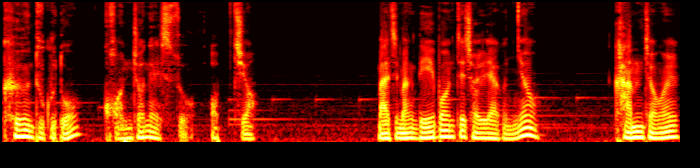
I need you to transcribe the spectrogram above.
그 누구도 건져낼 수 없죠. 마지막 네 번째 전략은요, 감정을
